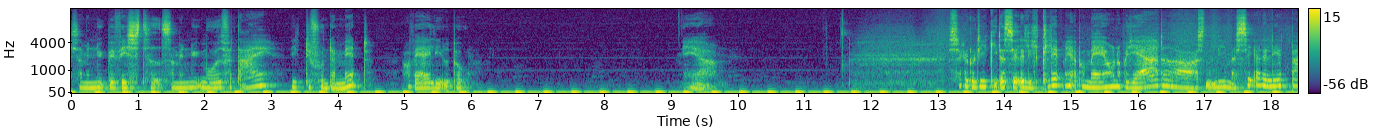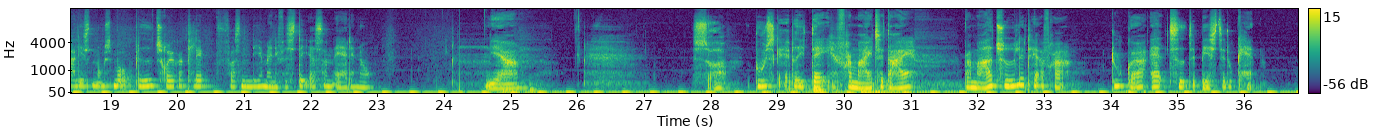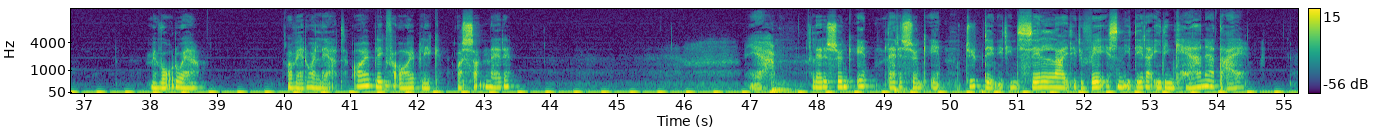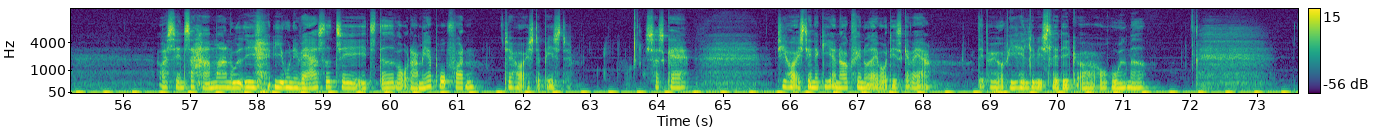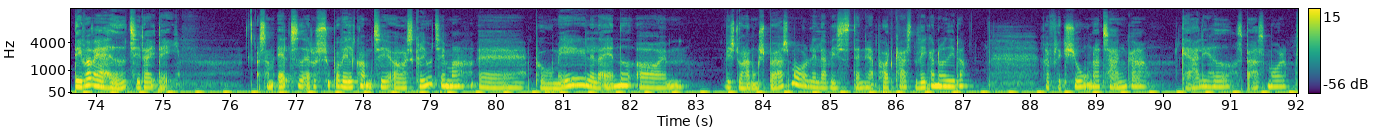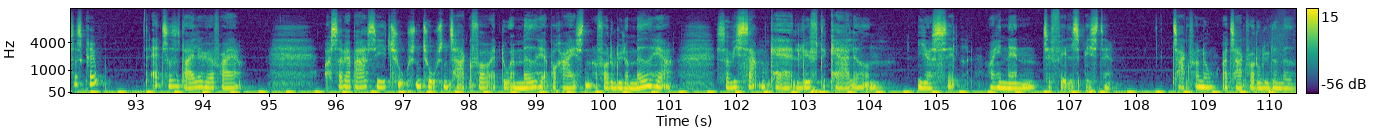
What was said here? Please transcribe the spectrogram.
som en ny bevidsthed, som en ny måde for dig et fundament at være i livet på. Ja. Så kan du lige give dig selv et lille klem her på maven og på hjertet, og sådan lige massere det lidt, bare lige sådan nogle små blide tryk og klem, for sådan lige at manifestere, sådan er det nu. Ja. Så budskabet i dag fra mig til dig var meget tydeligt herfra. Du gør altid det bedste du kan. Med hvor du er. Og hvad du har lært. Øjeblik for øjeblik. Og sådan er det. Ja, lad det synke ind. Lad det synke ind. Dybt ind i dine celler, i dit væsen, i det der i din kerne er dig og sende så hammeren ud i, i universet til et sted, hvor der er mere brug for den, til højeste bedste. Så skal de højeste energier nok finde ud af, hvor det skal være. Det behøver vi heldigvis slet ikke at, at rode med. Det var, hvad jeg havde til dig i dag. Og som altid er du super velkommen til at skrive til mig øh, på mail eller andet, og øh, hvis du har nogle spørgsmål, eller hvis den her podcast vækker noget i dig. Refleksioner, tanker, kærlighed, spørgsmål, så skriv. Det er altid så dejligt at høre fra jer. Og så vil jeg bare sige tusind, tusind tak for, at du er med her på rejsen, og for at du lytter med her, så vi sammen kan løfte kærligheden i os selv og hinanden til fælles bedste. Tak for nu, og tak for at du lyttede med.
